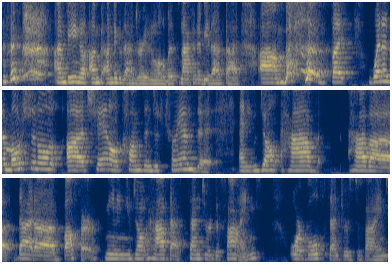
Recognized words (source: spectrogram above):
I'm being I'm, I'm exaggerating a little bit. It's not going to be that bad. Um, but, when an emotional uh, channel comes into transit and you don't have have a that uh, buffer, meaning you don't have that center defined or both centers defined,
